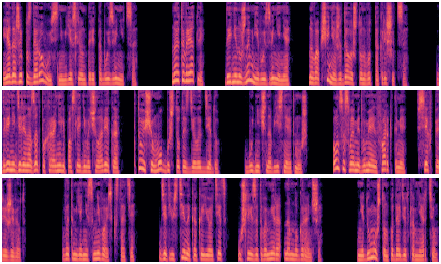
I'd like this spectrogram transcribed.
Я даже поздороваюсь с ним, если он перед тобой извинится. Но это вряд ли. Да и не нужны мне его извинения, но вообще не ожидала, что он вот так решится. Две недели назад похоронили последнего человека, кто еще мог бы что-то сделать деду? Буднично объясняет муж. Он со своими двумя инфарктами всех переживет. В этом я не сомневаюсь, кстати. Дед Юстины, как и ее отец, ушли из этого мира намного раньше. Не думаю, что он подойдет ко мне, Артем.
